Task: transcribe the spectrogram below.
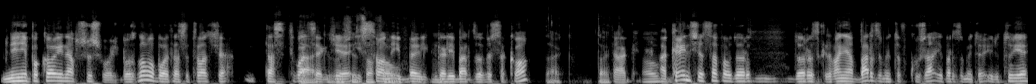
mnie niepokoi na przyszłość, bo znowu była ta sytuacja, ta sytuacja tak, gdzie i Son i Bale grali bardzo wysoko. Tak. Tak. tak. No. A Kane się cofał do, do rozgrywania. Bardzo mnie to wkurza i bardzo mnie to irytuje,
